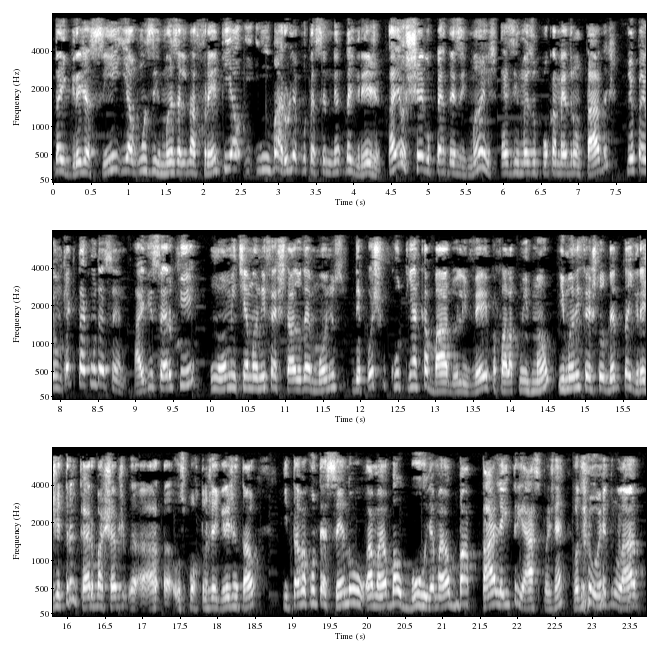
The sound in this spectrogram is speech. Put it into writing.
da igreja assim e algumas irmãs ali na frente e, e, um barulho acontecendo dentro da igreja. Aí eu chego perto das irmãs, as irmãs um pouco amedrontadas, e eu pergunto o que é que tá acontecendo. Aí disseram que um homem tinha manifestado demônios depois que o culto tinha acabado. Ele veio para falar com o irmão e manifestou dentro da igreja e trancaram, baixaram a, a, os portões da igreja e tal e estava acontecendo a maior balbúrdia, a maior batalha, entre aspas, né? Quando eu entro lá,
